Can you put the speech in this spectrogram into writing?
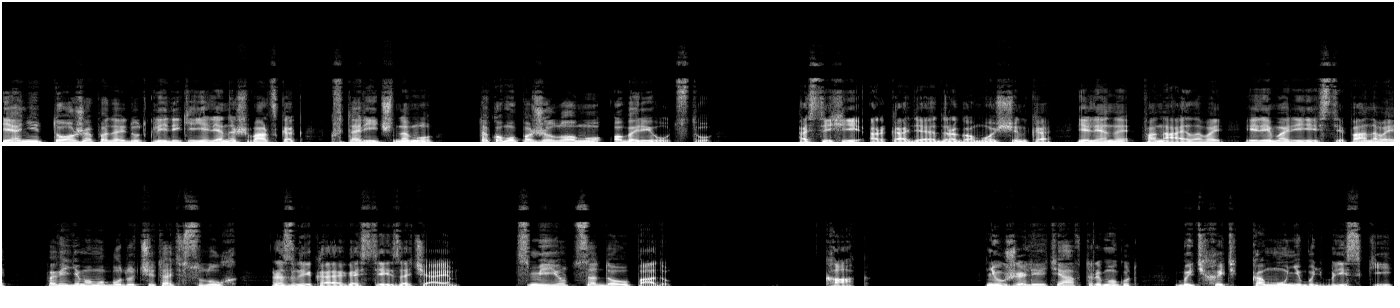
И они тоже подойдут к лирике Елены Шварц как к вторичному, такому пожилому обериутству. А стихи Аркадия Драгомощенко, Елены Фанайловой или Марии Степановой, по-видимому, будут читать вслух – развлекая гостей за чаем. Смеются до упаду. Как? Неужели эти авторы могут быть хоть кому-нибудь близки,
